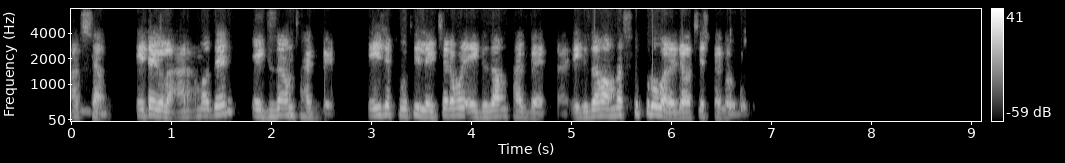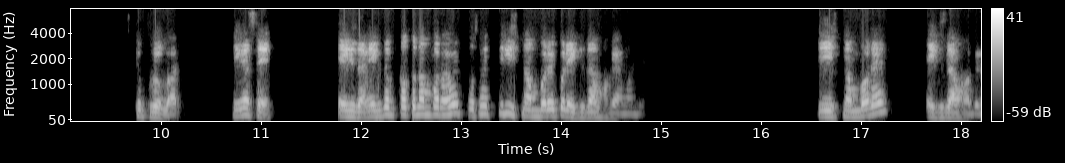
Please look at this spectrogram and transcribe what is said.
আচ্ছা এটা গেল। আর আমাদের এক্সাম থাকবে। এই যে প্রতি লেকচার পর এক্সাম থাকবে একটা। এক্সাম আমরা শুক্রবারে যাওয়ার চেষ্টা করব। শুক্রবার, ঠিক আছে? এক্সাম এক্সাম কত নম্বর হবে? প্রথমে তিরিশ নম্বরের করে এক্সাম হবে আমাদের। তিরিশ নম্বরের এক্সাম হবে।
